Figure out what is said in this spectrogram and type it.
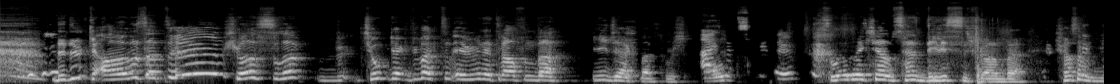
Dedim ki ananı satayım. Şu an Sıla çok yak- bir baktım evimin etrafında. İyice yaklaşmış. Ay çok teşekkür ederim. Sıla'ya direkt şey yazdım, sen delisin şu anda. Şu an sen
